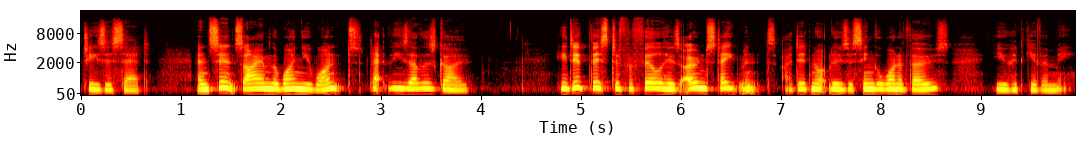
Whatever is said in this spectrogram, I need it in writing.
Jesus said, and since I am the one you want, let these others go. He did this to fulfill his own statement I did not lose a single one of those you had given me.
